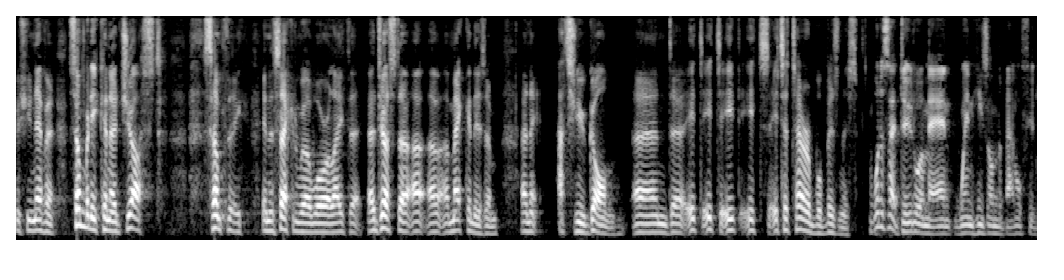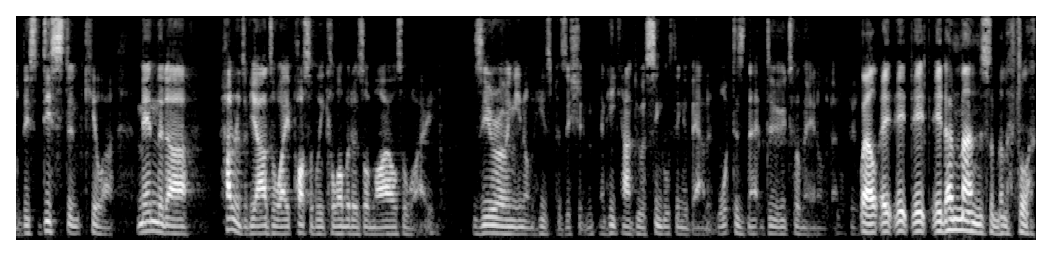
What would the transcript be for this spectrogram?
Because you never, somebody can adjust something in the Second World War or later, adjust a, a, a mechanism, and it, that's you gone. And uh, it, it, it, it's, it's a terrible business. What does that do to a man when he's on the battlefield? This distant killer, men that are hundreds of yards away, possibly kilometres or miles away, zeroing in on his position, and he can't do a single thing about it. What does that do to a man on the battlefield? Well, it, it, it, it unmans them a little.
